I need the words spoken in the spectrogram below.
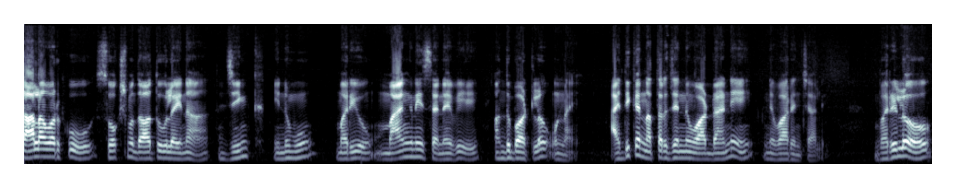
చాలా వరకు సూక్ష్మ ధాతువులైన జింక్ ఇనుము మరియు మ్యాంగనీస్ అనేవి అందుబాటులో ఉన్నాయి. అధిక నత్రజని వాడడాన్ని నివారించాలి. వరిలో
